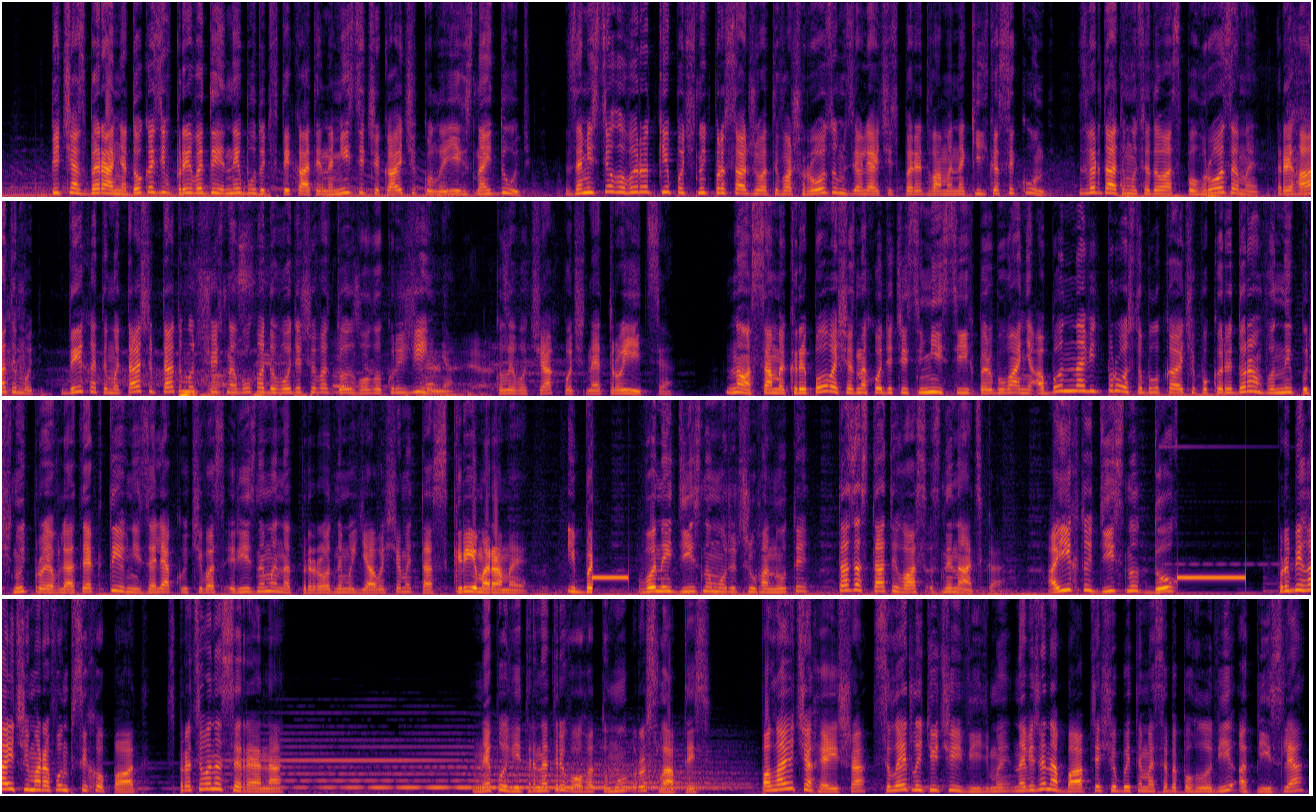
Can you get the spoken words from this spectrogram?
Під час збирання доказів привиди не будуть втикати на місці, чекаючи, коли їх знайдуть. Замість цього виродки почнуть просаджувати ваш розум, з'являючись перед вами на кілька секунд, звертатимуться до вас з погрозами, ригатимуть, дихатимуть та шептатимуть щось на вухо, доводячи вас до головокружіння, коли в очах почне троїться. Ну, а саме крипове, що знаходячись в місці їх перебування або навіть просто блукаючи по коридорам, вони почнуть проявляти активність, залякуючи вас різними надприродними явищами та скрімерами. І б вони дійсно можуть шуганути та застати вас зненацька. А їх то дійсно до Пробігаючий марафон психопат, спрацьована сирена. Неповітряна тривога, тому розслабтесь. Палаюча гейша, силует летючої відьми, навіжена бабця, що битиме себе по голові, а після.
